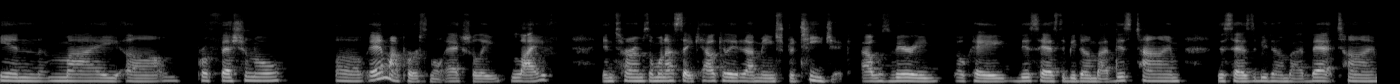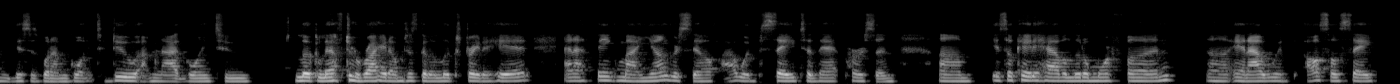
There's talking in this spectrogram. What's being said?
in my um, professional uh, and my personal, actually, life in terms of when I say calculated, I mean strategic. I was very, okay, this has to be done by this time. This has to be done by that time. This is what I'm going to do. I'm not going to look left or right. I'm just going to look straight ahead. And I think my younger self, I would say to that person, um, it's okay to have a little more fun. Uh, and I would also say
